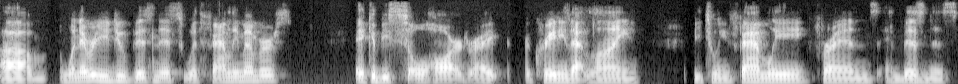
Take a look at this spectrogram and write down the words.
Um, whenever you do business with family members, it could be so hard, right? Creating that line between family, friends, and business.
